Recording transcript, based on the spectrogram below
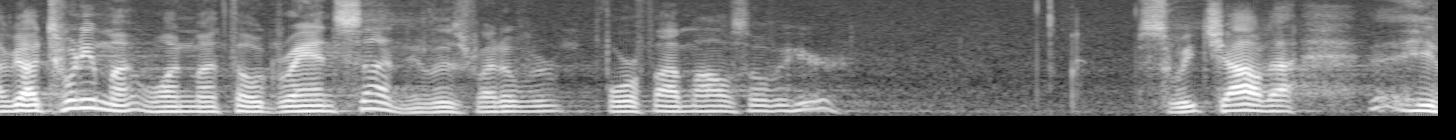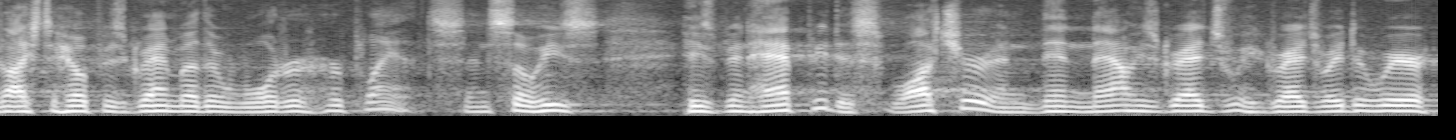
I've got a 21 month old grandson who lives right over four or five miles over here. Sweet child. I, he likes to help his grandmother water her plants. And so he's, he's been happy to watch her. And then now he's gradu- he graduated to where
